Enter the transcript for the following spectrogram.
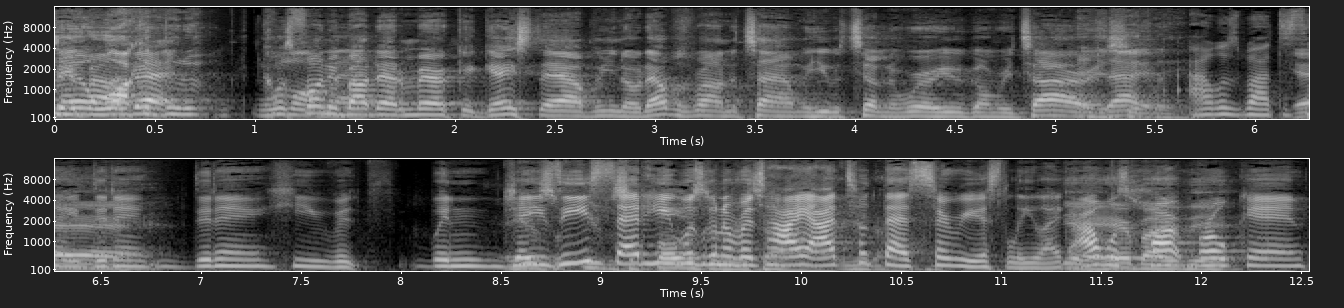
funny about that? the- what's on, funny man. about that American Gangster album? You know, that was around the time when he was telling the world he was gonna retire Exactly. and shit. I was about to say, Yeah. didn't didn't he? Re- when Jay Z said he was going to retire, retire, I you took know. that seriously. Like Yeah, I was everybody did. heartbroken.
